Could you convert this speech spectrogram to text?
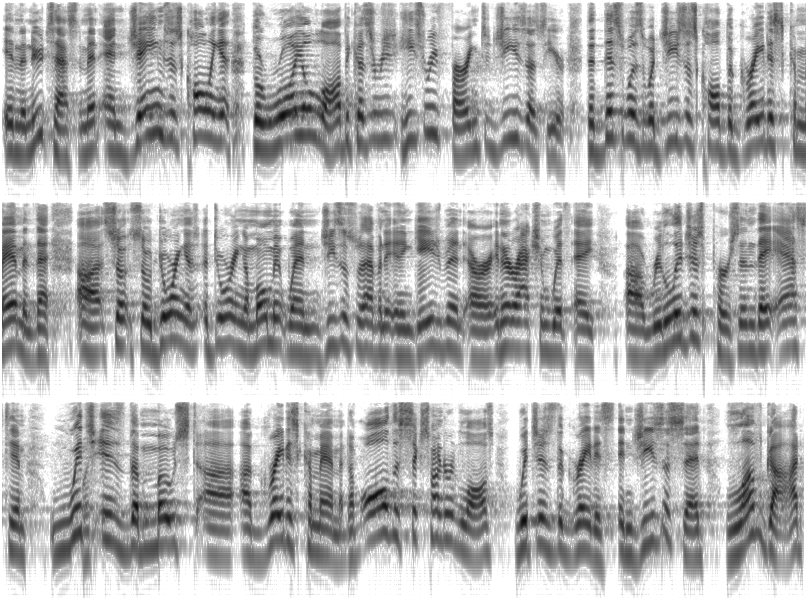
in the New Testament. And James is calling it the royal law because he's referring to Jesus here. That this was what Jesus called the greatest commandment. That uh, so, so during, a, during a moment when Jesus was having an engagement or interaction with a uh, religious person, they asked him, which is the most uh, uh, greatest commandment? Of all the 600 laws, which is the greatest? And Jesus said, Love God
